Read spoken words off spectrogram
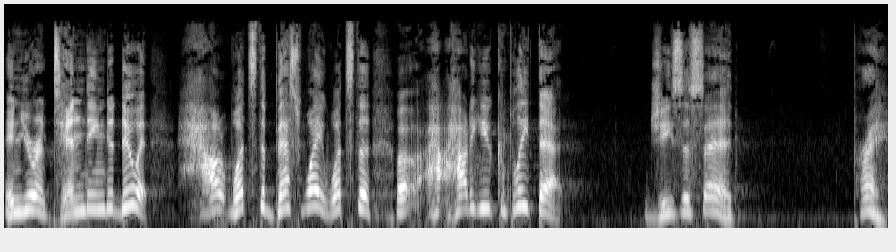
and you're intending to do it. How, what's the best way? What's the, uh, how, how do you complete that? Jesus said, pray.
